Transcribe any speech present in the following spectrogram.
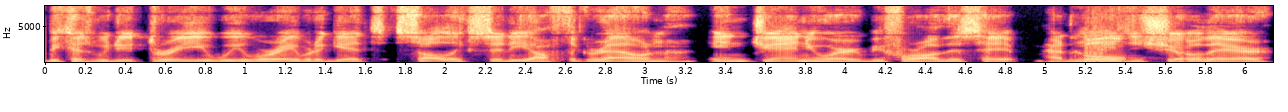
because we do three, we were able to get Salt Lake City off the ground in January before all this hit. Had an Cool. amazing show there.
